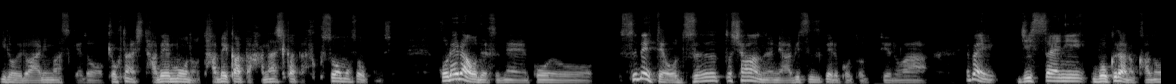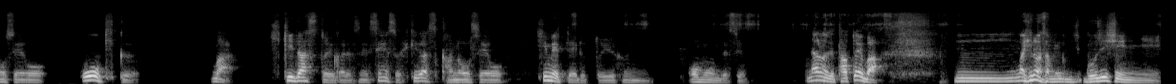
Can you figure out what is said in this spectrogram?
いろいろありますけど、極端なし食べ物、食べ方、話し方、服装もそうかもしれない。これらをですね、こう、すべてをずっとシャワーのように浴び続けることっていうのは、やっぱり実際に僕らの可能性を大きく、まあ、引き出すというかですね、センスを引き出す可能性を秘めているというふうに思うんですよ。なので、例えば、うん、まあ、ひろさんもご自身に、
